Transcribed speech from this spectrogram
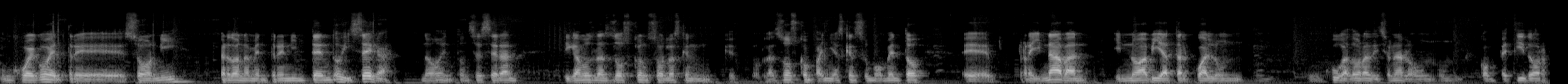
un juego entre Sony, perdóname, entre Nintendo y Sega, ¿no? Entonces eran digamos, las dos consolas, que, las dos compañías que en su momento eh, reinaban y no había tal cual un, jugador adicional o un, competidor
